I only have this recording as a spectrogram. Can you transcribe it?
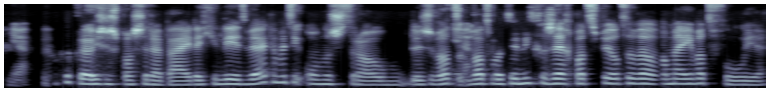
Ja. Welke keuzes passen daarbij? Dat je leert werken met die onderstroom. Dus wat, Ja. wat wordt er niet gezegd? Wat speelt er wel mee? Wat voel je?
